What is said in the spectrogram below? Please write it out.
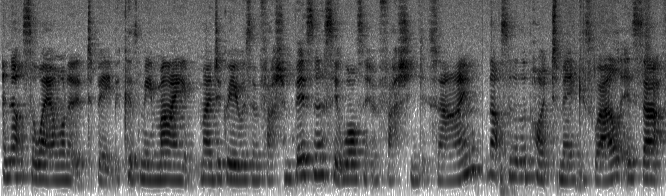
And that's the way I wanted it to be because me, my, my degree was in fashion business, it wasn't in fashion design. That's another point to make as well, is that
